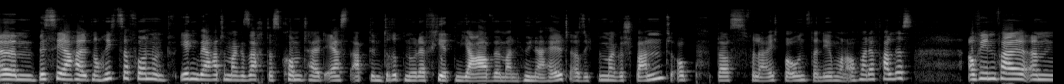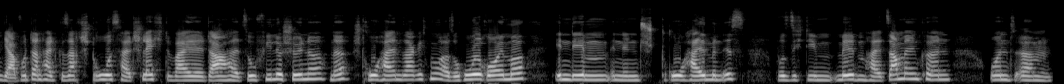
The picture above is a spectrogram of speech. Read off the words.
Ähm, bisher halt noch nichts davon und irgendwer hatte mal gesagt, das kommt halt erst ab dem dritten oder vierten Jahr, wenn man Hühner hält. Also ich bin mal gespannt, ob das vielleicht bei uns dann irgendwann auch mal der Fall ist. Auf jeden Fall, ähm, ja, wurde dann halt gesagt, Stroh ist halt schlecht, weil da halt so viele schöne, ne, Strohhalme, sage ich nur, also Hohlräume in, dem, in den Strohhalmen ist, wo sich die Milben halt sammeln können. Und ähm,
